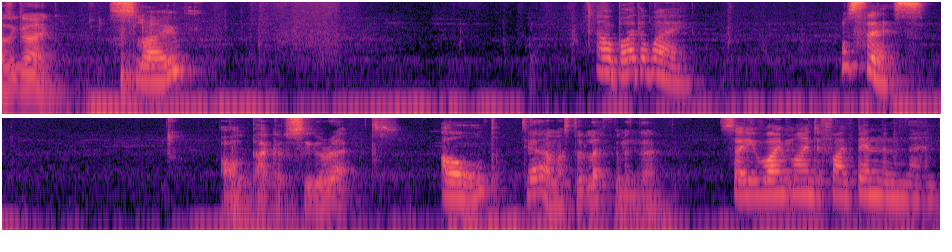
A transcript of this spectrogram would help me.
How's it going? Slow. Oh, by the way, what's this? Old pack of cigarettes. Old. Yeah, I must have left them in there. So you won't mind if I bin them then?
